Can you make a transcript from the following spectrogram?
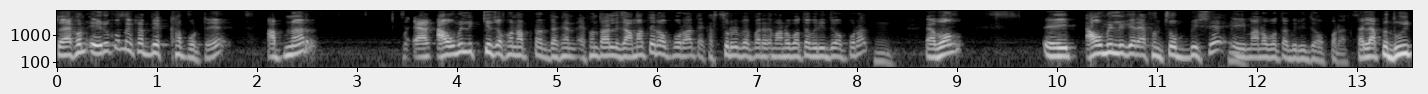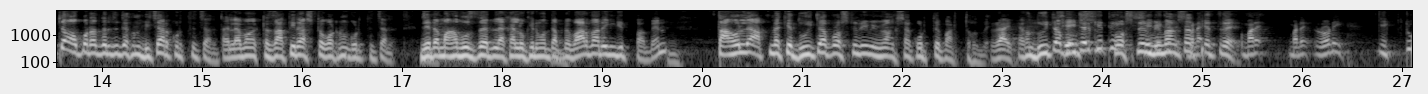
তো এখন এরকম একটা প্রেক্ষাপটে আপনার আওয়ামী লীগকে যখন আপনার দেখেন এখন তাহলে জামাতের অপরাধ একাত্তরের ব্যাপারে মানবতা বিরোধী অপরাধ এবং এই আওয়ামী লীগের এখন চব্বিশে এই মানবতা বিরোধী অপরাধ। তাহলে আপনি দুইটা অপরাধের যদি এখন বিচার করতে চান তাহলে এবং একটা জাতি রাষ্ট্র গঠন করতে চান যেটা মাহবুবদের লেখালেখির মধ্যে আপনি বারবার ইঙ্গিত পাবেন তাহলে আপনাকে দুইটা প্রশ্নেরই মীমাংসা করতে পারতে হবে। এখন দুইটা প্রশ্নের মীমাংসার মানে- ক্ষেত্রে মানে মানে রনি একটু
